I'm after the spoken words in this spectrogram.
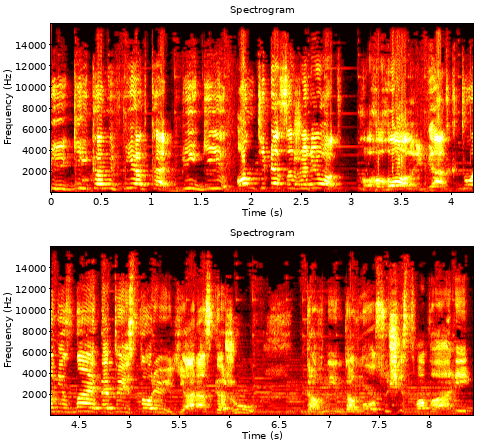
Беги, конфетка, беги, он тебя сожрет! Хо-хо-хо, ребят, кто не знает эту историю, я расскажу. Давным-давно существовали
